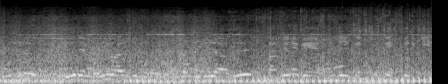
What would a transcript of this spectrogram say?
போன்று இதனை பழிவாங்கி கொள்ள முடியாது தமிழக எஸ்டி கட்சிக்கு எச்சரிக்கை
